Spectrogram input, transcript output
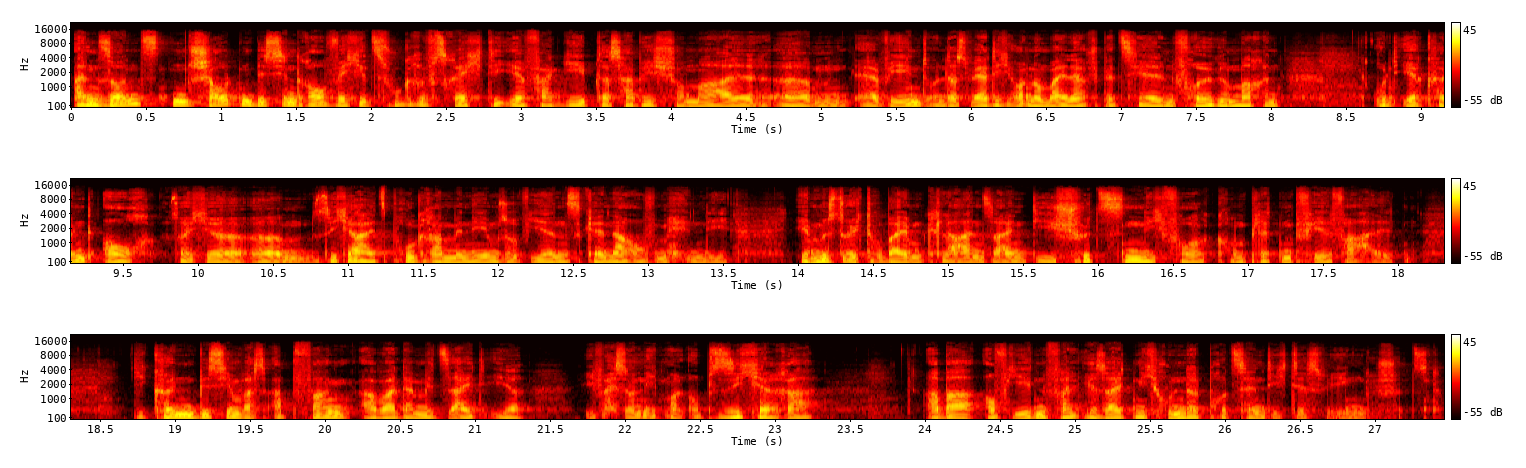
Ansonsten schaut ein bisschen drauf, welche Zugriffsrechte ihr vergebt. Das habe ich schon mal ähm, erwähnt und das werde ich auch noch mal in einer speziellen Folge machen. Und ihr könnt auch solche ähm, Sicherheitsprogramme nehmen, so Virenscanner auf dem Handy. Ihr müsst euch darüber im Klaren sein, die schützen nicht vor komplettem Fehlverhalten. Die können ein bisschen was abfangen, aber damit seid ihr, ich weiß noch nicht mal, ob sicherer, aber auf jeden Fall, ihr seid nicht hundertprozentig deswegen geschützt.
